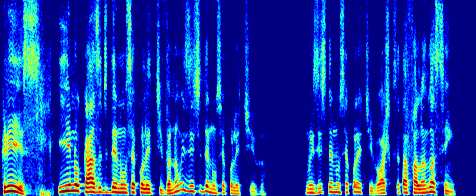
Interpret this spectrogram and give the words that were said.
Cris, e no caso de denúncia coletiva? Não existe denúncia coletiva. Não existe denúncia coletiva. Eu acho que você está falando assim,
